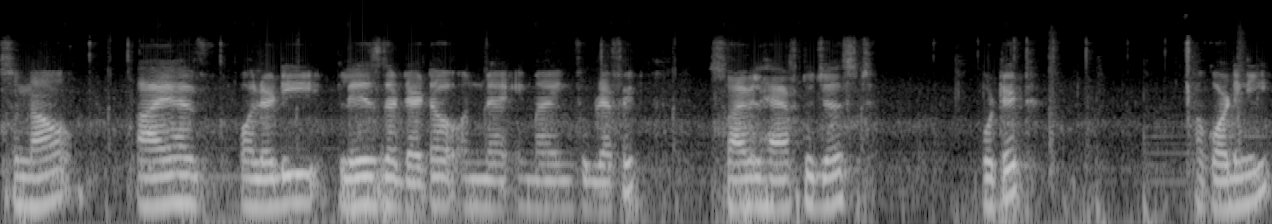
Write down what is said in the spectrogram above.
So now I have already placed the data on my in my infographic so I will have to just put it accordingly.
